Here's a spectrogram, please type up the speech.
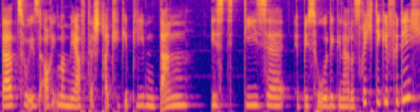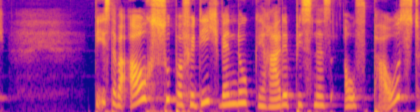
dazu ist auch immer mehr auf der Strecke geblieben. Dann ist diese Episode genau das Richtige für dich. Die ist aber auch super für dich, wenn du gerade Business aufbaust.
